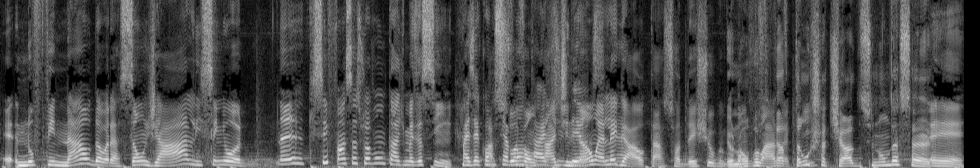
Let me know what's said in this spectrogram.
é, no final da oração já ali, Senhor, né, que se faça a sua vontade, mas assim, Mas é como a se a sua vontade vontade de Deus, não é né? legal, tá? Só deixa Eu não vou ficar tão aqui. chateado se não der certo. É.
